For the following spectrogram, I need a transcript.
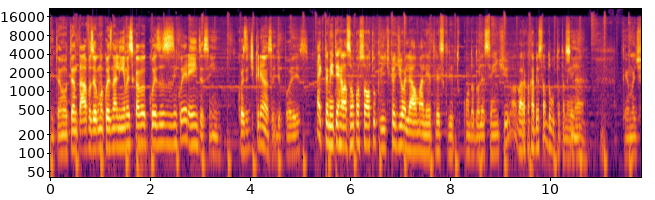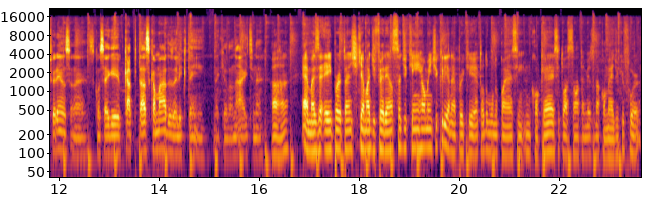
Então eu tentava fazer alguma coisa na linha, mas ficava coisas incoerentes, assim, coisa de criança. E depois. É que também tem relação com a sua autocrítica de olhar uma letra escrita quando adolescente, agora com a cabeça adulta também, Sim. né? Tem uma diferença, né? Você consegue captar as camadas ali que tem naquilo, na arte, né? Aham. É, mas é, é importante que é uma diferença de quem realmente cria, né? Porque todo mundo conhece em qualquer situação, até mesmo na comédia o que for,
